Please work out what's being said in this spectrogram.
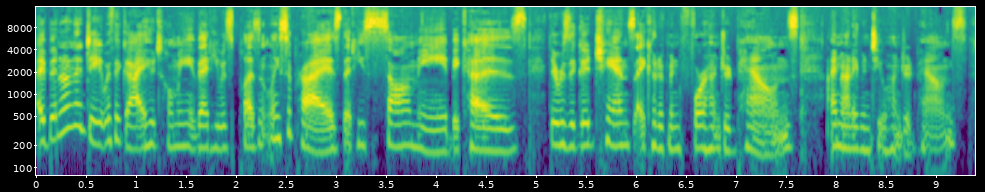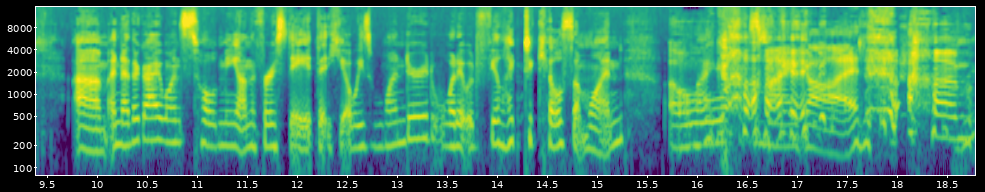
I've been on a date with a guy who told me that he was pleasantly surprised that he saw me because there was a good chance I could have been 400 pounds. I'm not even 200 pounds. Um, another guy once told me on the first date that he always wondered what it would feel like to kill someone. Oh, my god! my god. Um,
